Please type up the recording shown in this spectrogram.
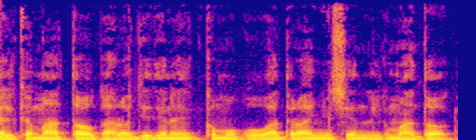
el que más toca. Roger tiene como cuatro años siendo el que más toca.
